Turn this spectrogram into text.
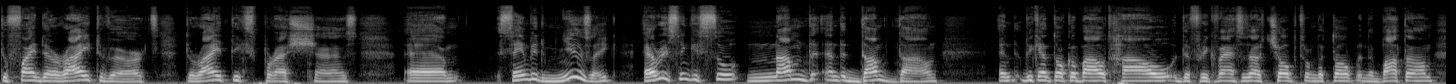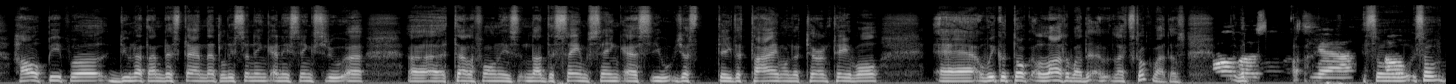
to find the right words, the right expressions. Um, same with music. Everything is so numbed and dumbed down and we can talk about how the frequencies are chopped from the top and the bottom, how people do not understand that listening anything through a, a telephone is not the same thing as you just take the time on the turntable. Uh, we could talk a lot about. The, let's talk about those. All but, those, yeah. So, oh. so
